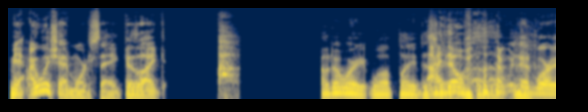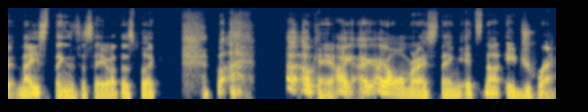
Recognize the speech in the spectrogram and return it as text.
man, I wish I had more to say because like Oh, don't worry. Well played. to I know. I wish I had more nice things to say about this book. But uh, okay, I, I I got one more nice thing. It's not a drag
